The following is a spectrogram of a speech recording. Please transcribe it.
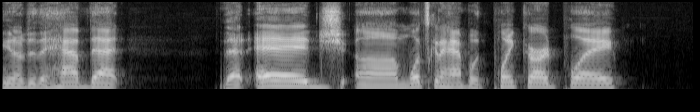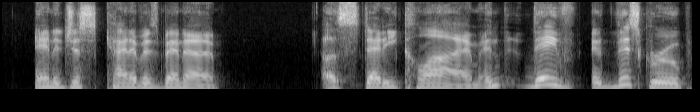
you know, do they have that that edge? Um, what's going to happen with point guard play? And it just kind of has been a a steady climb. And they've this group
